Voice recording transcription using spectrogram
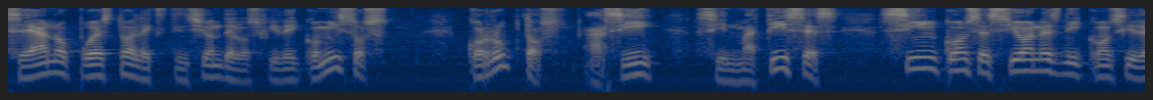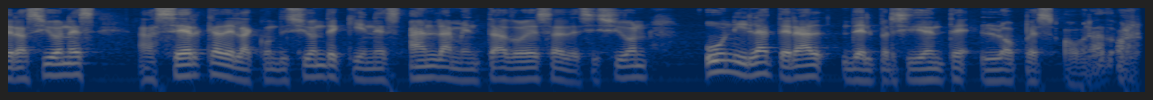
se han opuesto a la extinción de los fideicomisos. Corruptos, así, sin matices, sin concesiones ni consideraciones acerca de la condición de quienes han lamentado esa decisión unilateral del presidente López Obrador.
